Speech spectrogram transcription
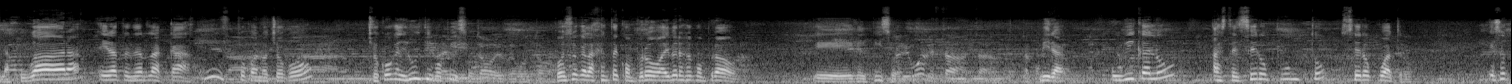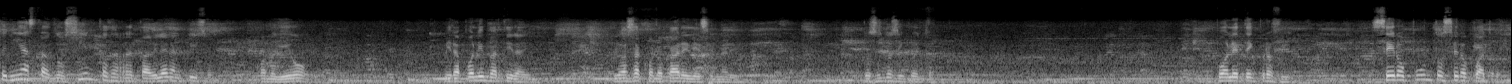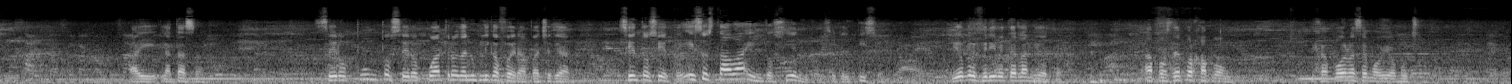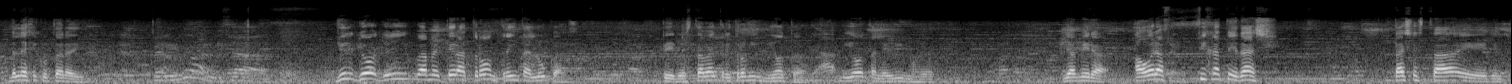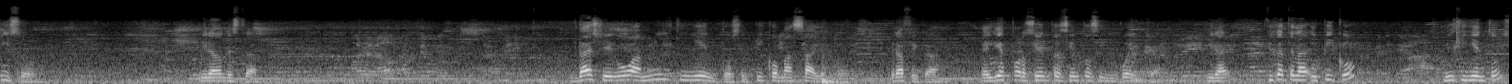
La jugada era tenerla acá, justo cuando chocó, chocó en el último piso. Por eso que la gente compró, hay varios que han comprado eh, en el piso. Pero igual está, está, está Mira, ubícalo hasta el 0.04. Eso tenía hasta 200 de rentabilidad en el piso cuando llegó. Mira, ponle invertir ahí. Y vas a colocar el escenario. 250. Ponle take profit. 0.04. Ahí, la tasa. 0.04, dale un clic afuera para chequear. 107. Eso estaba en 200 en el piso. Yo preferí meterla a mi otra. Aposté por Japón. Y Japón no se movió mucho. Dale a ejecutar ahí. Pero igual, o sea, Yo, yo, yo iba a meter a Tron 30 lucas. pero estaba entre Tron y Miota. Ya, Miota le dimos ya. Ya mira, ahora fíjate Dash. Dash está en el piso. Mira dónde está. Dash llegó a 1500, el pico más alto. Gráfica. El 10% es 150. Mira, fíjate la- el pico, 1500,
